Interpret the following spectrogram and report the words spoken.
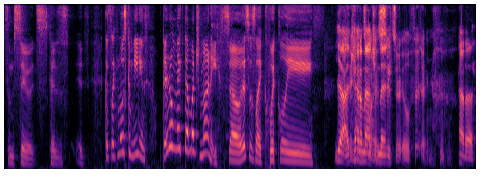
some suits because it's because like most comedians they don't make that much money. So this is like quickly. yeah, I, think can't imagine his they suits are ill-fitting. had a.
